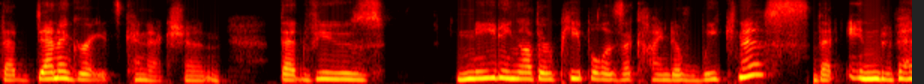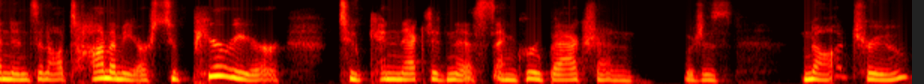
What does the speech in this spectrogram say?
that denigrates connection that views needing other people as a kind of weakness that independence and autonomy are superior to connectedness and group action which is not true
